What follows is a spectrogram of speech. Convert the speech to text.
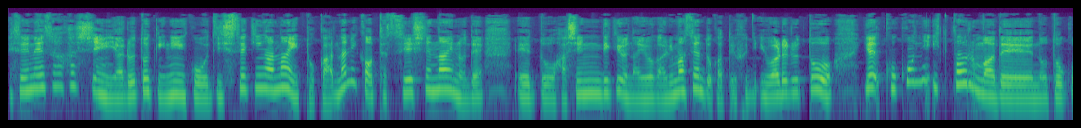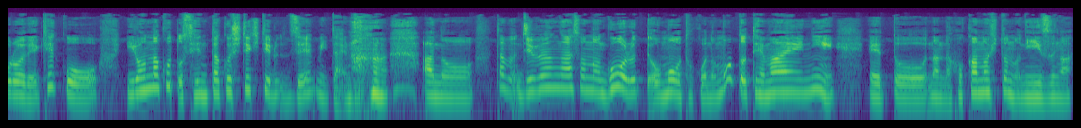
SNS 発信やるときに、こう実績がないとか、何かを達成してないので、えっ、ー、と、発信できる内容がありませんとかっていうふうに言われると、いや、ここに至るまでのところで結構いろんなこと選択してきてるぜ、みたいな。あの、多分自分がそのゴールって思うところのもっと手前に、えっ、ー、と、なんだ、他の人のニーズが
